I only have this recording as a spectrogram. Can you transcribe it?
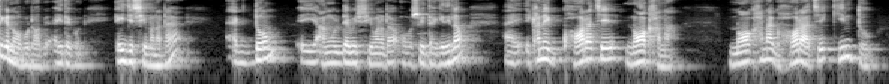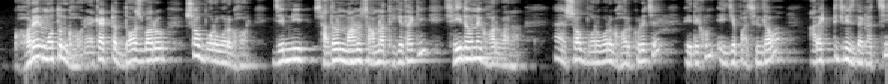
থেকে ন ফুট হবে। এই দেখুন এই যে সীমানাটা হ্যাঁ, একদম এই আঙুল দিয়ে আমি সীমানাটা অবশ্যই দেখিয়ে দিলাম। এখানে ঘর আছে নখানা নখানা ঘর আছে কিন্তু ঘরের মতন ঘর, এক একটা দশ বারো সব বড় বড় ঘর। যেমনি সাধারণ মানুষ আমরা থেকে থাকি, সেই ধরনের ঘর ভাড়া। হ্যাঁ সব বড় বড় ঘর করেছে। এই দেখুন, এই যে পাঁচিল দেওয়া। আরেকটি জিনিস দেখাচ্ছি,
